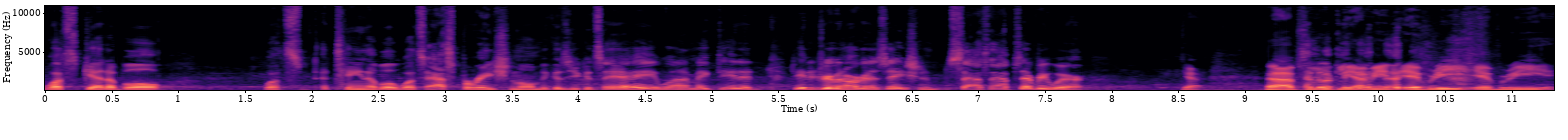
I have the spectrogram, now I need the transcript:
What's gettable? What's attainable? What's aspirational? Because you can say, hey, we want to make data, data-driven organization, SaaS apps everywhere. Yeah, Uh, absolutely. I mean, every every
